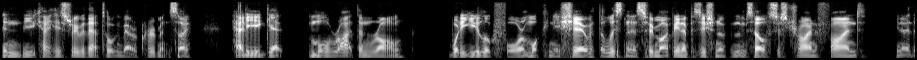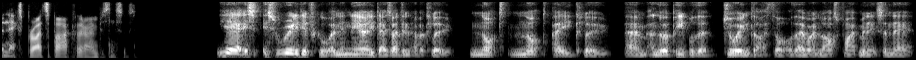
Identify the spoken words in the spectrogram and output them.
in the UK history without talking about recruitment. So, how do you get more right than wrong? What do you look for, and what can you share with the listeners who might be in a position of themselves just trying to find you know the next bright spark for their own businesses? Yeah, it's it's really difficult, and in the early days, I didn't have a clue, not not a clue. Um, and there were people that joined that I thought, oh, they won't last five minutes, and they're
